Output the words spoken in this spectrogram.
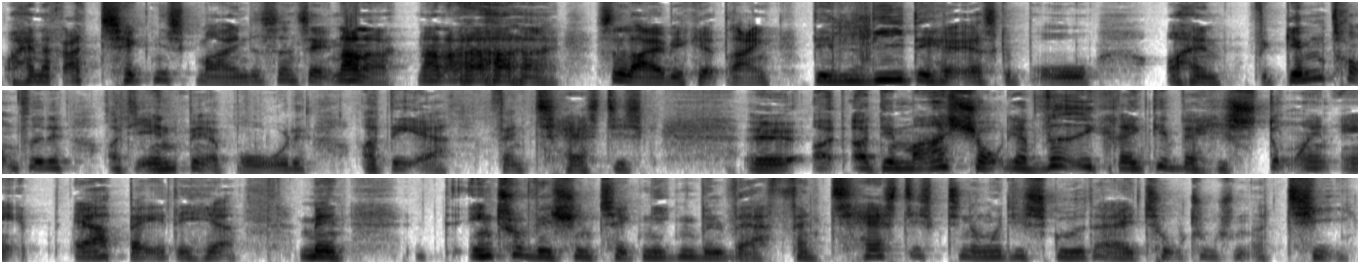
og han er ret teknisk minded, så han sagde, nej, nej, nej, nej, nej, nej, så leger vi ikke her, dreng. Det er lige det her, jeg skal bruge og han fik gennemtrumfet det, og de endte med at bruge det, og det er fantastisk. Øh, og, og det er meget sjovt, jeg ved ikke rigtigt, hvad historien af er bag det her, men Introvision-teknikken vil være fantastisk til nogle af de skud, der er i 2010.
